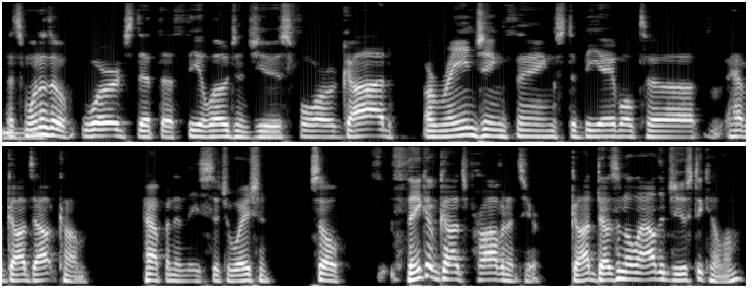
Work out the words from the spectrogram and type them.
that's one mm-hmm. of the words that the theologians use for God arranging things to be able to have God's outcome happen in these situations. So think of God's providence here. God doesn't allow the Jews to kill him.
